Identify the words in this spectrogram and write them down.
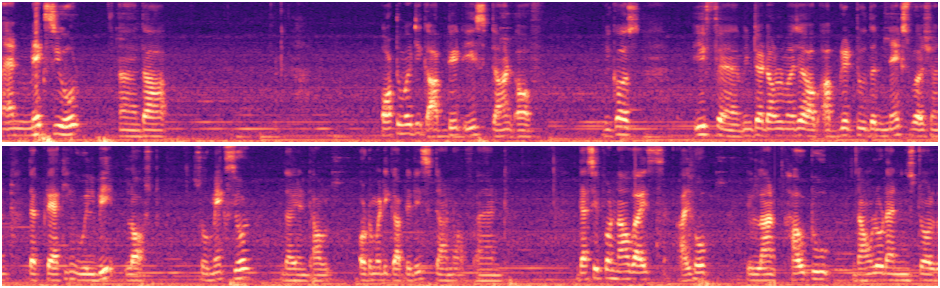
And make sure uh, the automatic update is turned off. Because if uh, internet download manager up upgrade to the next version the cracking will be lost. So make sure the automatic update is turned off. And that's it for now guys. I hope you learn how to download and install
